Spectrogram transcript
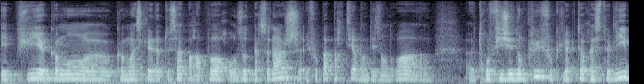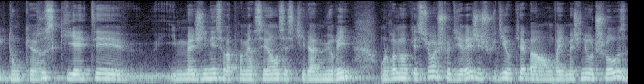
Et puis euh, comment, euh, comment est-ce qu'il adapte ça par rapport aux autres personnages? Il ne faut pas partir dans des endroits euh, trop figés non plus, il faut que l'acteur reste libre. Donc tout ce qui a été imaginé sur la première séance, est-ce qu'il a mûri On le remet en question et je te et je lui dis ok, bah, on va imaginer autre chose.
